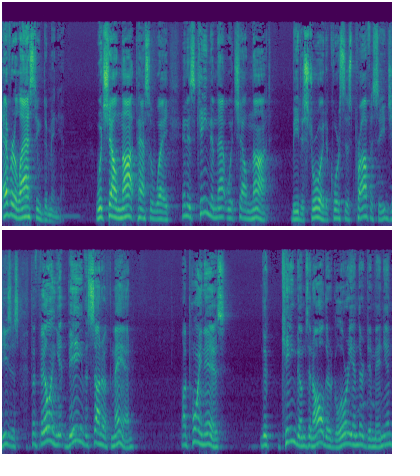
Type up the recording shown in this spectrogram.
everlasting dominion, which shall not pass away, and his kingdom that which shall not be destroyed. Of course, this prophecy, Jesus fulfilling it, being the Son of Man. My point is, the kingdoms and all their glory and their dominion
